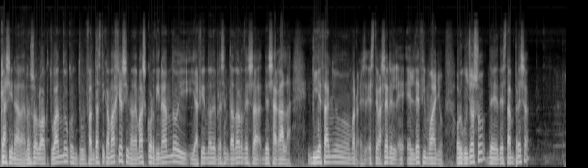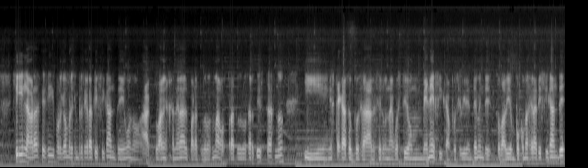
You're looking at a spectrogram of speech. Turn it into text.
Casi nada, no solo actuando con tu fantástica magia, sino además coordinando y, haciendo de presentador de esa, de esa gala. Diez años, bueno, es- este va a ser el, décimo año. ¿Orgulloso de esta empresa? Sí, la verdad es que sí, porque hombre, siempre es gratificante, bueno, actuar en general para todos los magos, para todos los artistas, ¿no? Y en este caso, pues al ser una cuestión benéfica, pues evidentemente es todavía un poco más gratificante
